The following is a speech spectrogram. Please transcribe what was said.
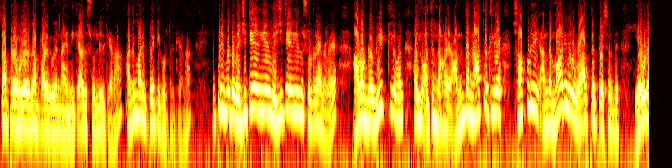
சாப்பிட்றவங்களோட தான் பழகுவேன் நான் என்றைக்காவது சொல்லியிருக்கேனா? அது மாதிரி பேட்டி கொடுத்துருக்கேனா? இப்படிப்பட்ட வெஜிடேரியன் வெஜிடேரியன் சொல்கிறாங்களே அவங்க வீட்டில் வந்து ஐயோ அது நான் அந்த நாட்டத்துலையே சாப்பிடுவேன் அந்த மாதிரி ஒரு வார்த்தை பேசுறது எவ்வளோ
